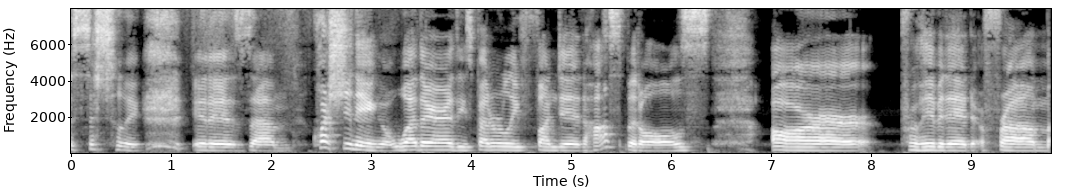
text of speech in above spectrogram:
essentially it is um, questioning whether these federally funded hospitals are prohibited from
